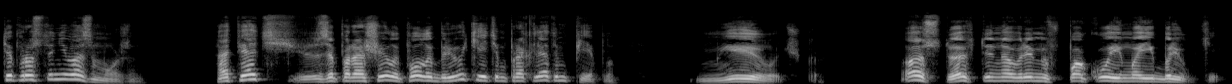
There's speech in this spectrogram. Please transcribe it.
ты просто невозможен!» Опять запорошил и пол и брюки этим проклятым пеплом. Милочка, оставь ты на время в покое мои брюки.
